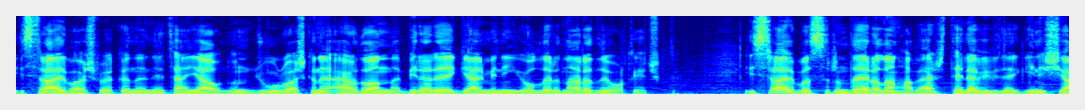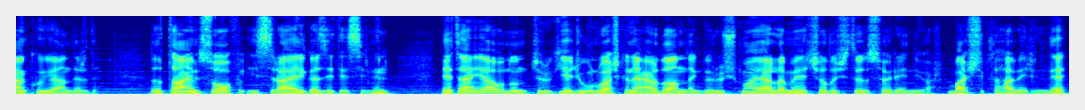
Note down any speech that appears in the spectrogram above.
İsrail Başbakanı Netanyahu'nun Cumhurbaşkanı Erdoğan'la bir araya gelmenin yollarını aradığı ortaya çıktı. İsrail basınında yer alan haber Tel Aviv'de geniş yankı uyandırdı. The Times of Israel gazetesinin Netanyahu'nun Türkiye Cumhurbaşkanı Erdoğan'la görüşme ayarlamaya çalıştığı söyleniyor. Başlıklı haberinde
